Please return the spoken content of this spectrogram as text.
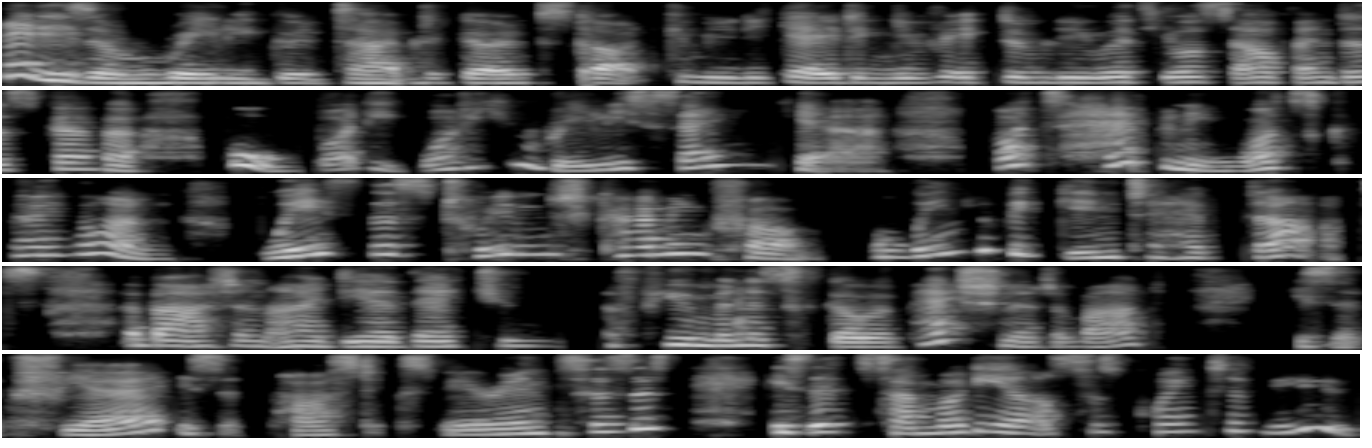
that is a really good time to go and start communicating effectively with yourself and discover, oh, body, what are you really saying here? What's happening? What's going on? Where's this twinge coming from? Or when you begin to have doubts about an idea that you a few minutes ago were passionate about, is it fear? Is it past experiences? Is it somebody else's point of view?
